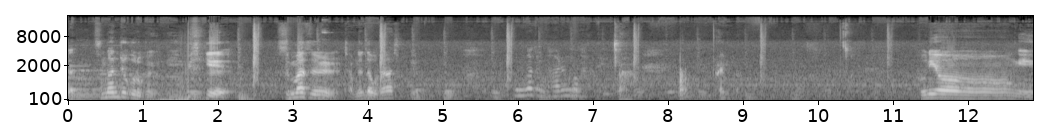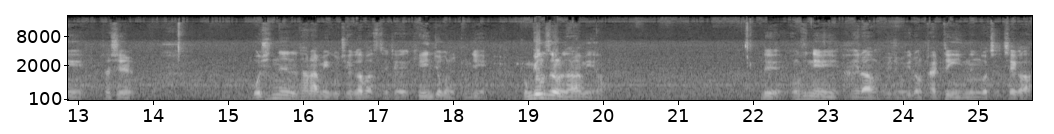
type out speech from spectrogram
그러니까 순간적으로 그 이 위스키의 쓴맛을 잡는다고 생각하시면 돼요. 뭔가 좀 다른 것 같아. 아닙니다. 토니 형이 사실 멋있는 사람이고 제가 봤을 때 제가 개인적으로 굉장히 존경스러운 사람이에요. 근데 형수님이랑 요즘 이런 갈등이 있는 것 자체가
